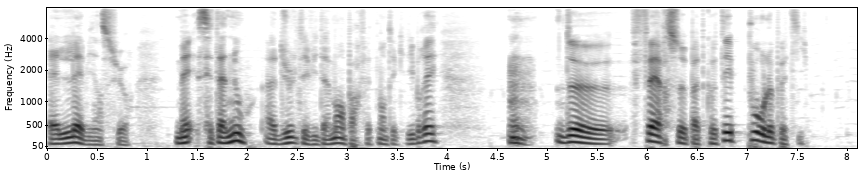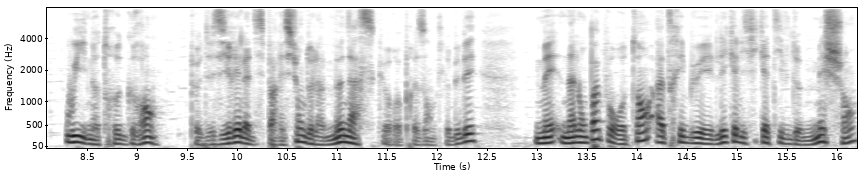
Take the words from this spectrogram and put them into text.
elle l'est bien sûr, mais c'est à nous, adultes évidemment parfaitement équilibrés, de faire ce pas de côté pour le petit. Oui, notre grand peut désirer la disparition de la menace que représente le bébé, mais n'allons pas pour autant attribuer les qualificatifs de méchant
